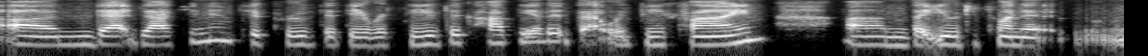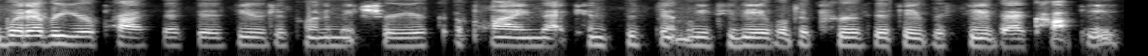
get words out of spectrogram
um, that document to prove that they received a copy of it, that would be fine. Um, but you just want to, whatever your process is, you just want to make sure you're applying that consistently to be able to prove that they received that copy.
